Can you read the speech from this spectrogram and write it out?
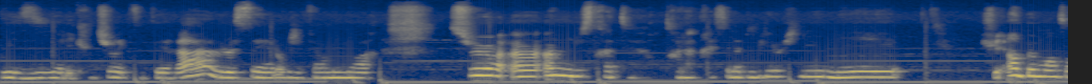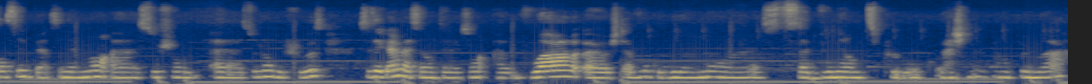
poésie, à l'écriture, etc. Je sais, alors que j'ai fait un mémoire sur euh, un illustrateur entre la presse et la bibliophilie, mais je suis un peu moins sensible personnellement à ce genre, de choses. C'était quand même assez intéressant à voir. Euh, je t'avoue qu'au bout d'un moment, ça devenait un petit peu long. J'en avais un peu marre.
